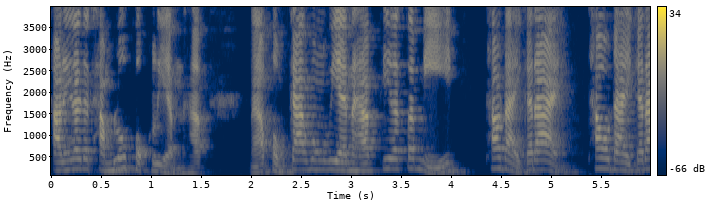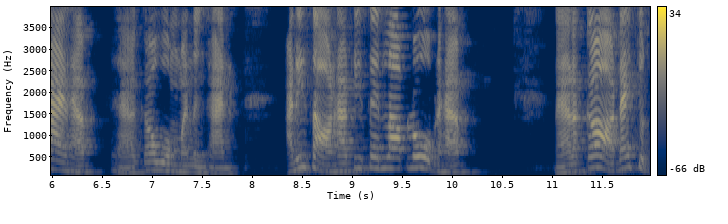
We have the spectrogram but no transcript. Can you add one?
คราวนี้เราจะทำรูปหกเหลี่ยมนะครับนะผมกางวงเวียนนะครับ ที่รัศมี เท่าใดก็ได้ เท่าใดก็ได้นะครับนะก็วงมาหนึ่งอัน อันที่สองครับที่เส้นรอบรูปนะครับนะแล้วก็ได้จุด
